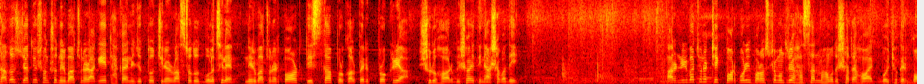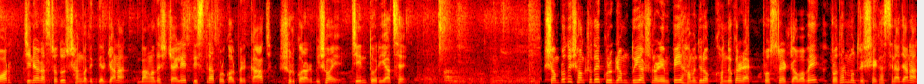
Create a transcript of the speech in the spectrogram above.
দ্বাদশ জাতীয় সংসদ নির্বাচনের আগে ঢাকায় নিযুক্ত চীনের রাষ্ট্রদূত বলেছিলেন, নির্বাচনের পর তিস্তা প্রকল্পের প্রক্রিয়া শুরু হওয়ার বিষয়ে তিনি আশাবাদী। আর নির্বাচনের ঠিক পরপরই পররাষ্ট্রমন্ত্রী হাসান মাহমুদের সাথে হওয়া এক বৈঠকের পর চীনের রাষ্ট্রদূত সাংবাদিকদের জানান, বাংলাদেশ চাইলে তিস্তা প্রকল্পের কাজ শুরু করার বিষয়ে চীন তৈরি আছে। সম্প্রতি সংসদে কুড়িগ্রাম দুই আসনের এমপি হামিদুল খন্দকারের এক প্রশ্নের জবাবে প্রধানমন্ত্রী শেখ হাসিনা জানান,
